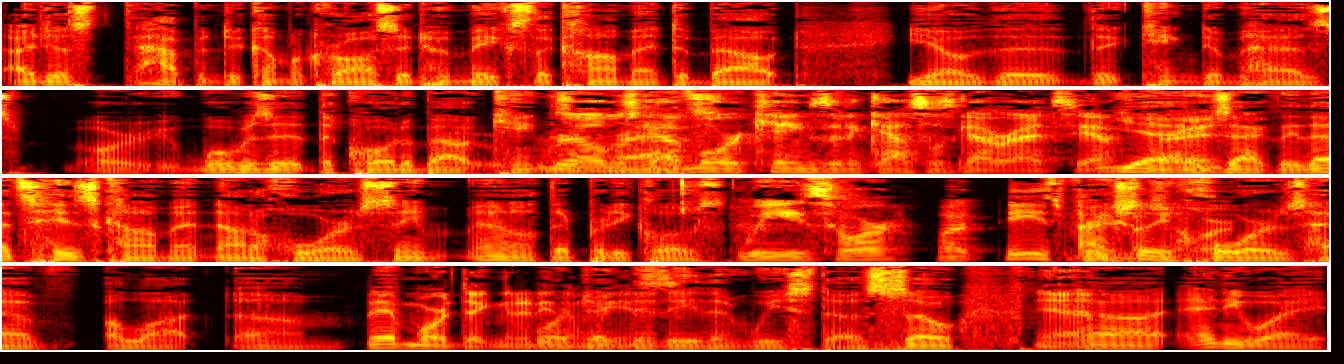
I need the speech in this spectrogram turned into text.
I just happened to come across it who makes the comment about, you know, the, the kingdom has, or what was it, the quote about kings Realms and got more kings than a castle's got rats, yeah. Yeah, Right. exactly. That's his comment, not a whore. Same, well, they're pretty close. Weese whore? What? He's pretty Actually, much a whore. whores have a lot, um, They have more dignity more than we. dignity than Weese does. So, Yeah. uh, anyway,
